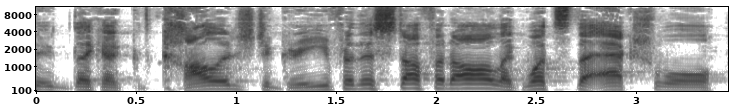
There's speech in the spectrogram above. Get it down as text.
a like a college degree for this stuff at all? Like, what's the actual?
